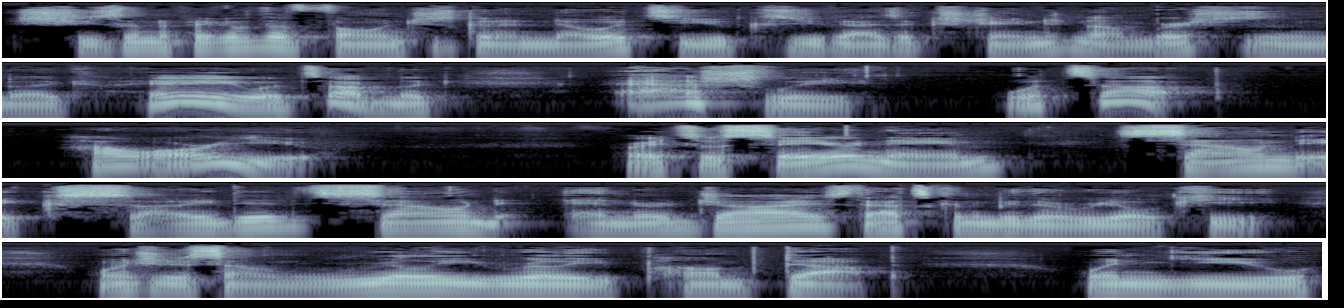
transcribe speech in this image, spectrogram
she's going to pick up the phone. She's going to know it's you because you guys exchange numbers. She's going to be like, hey, what's up? I'm like, Ashley, what's up? How are you? Right? So say her name, sound excited, sound energized. That's going to be the real key. I want you to sound really, really pumped up when you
